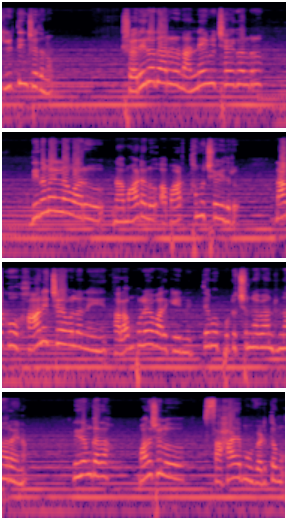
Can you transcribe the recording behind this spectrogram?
కీర్తించెదను. శరీరదారులు నన్నేమి చేయగలరు? దినమెల్ల వారు నా మాటలు అపార్థము చేయుదురు. నాకు హాని చేయవలని తలంపులే వారికి నిత్యము పుట్టుచున్నవి అంటున్నారు ఆయన. నిజం కదా? మనుషులు సహాయము పెడతాము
